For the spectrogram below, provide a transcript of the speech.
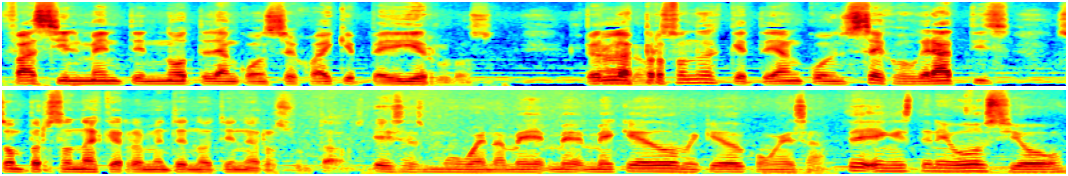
fácilmente no te dan consejos, hay que pedirlos. Pero las personas que te dan consejos gratis son personas que realmente no tienen resultados. Esa es muy buena, me, me, quedo, me quedo con esa. En este negocio,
